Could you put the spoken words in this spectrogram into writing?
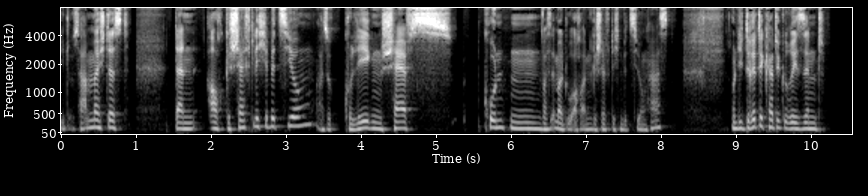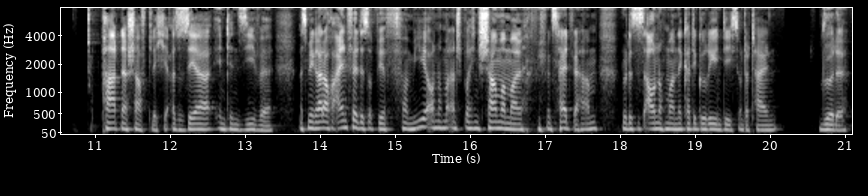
wie du es haben möchtest. Dann auch geschäftliche Beziehungen, also Kollegen, Chefs, Kunden, was immer du auch an geschäftlichen Beziehungen hast. Und die dritte Kategorie sind partnerschaftliche, also sehr intensive. Was mir gerade auch einfällt, ist, ob wir Familie auch nochmal ansprechen. Schauen wir mal, wie viel Zeit wir haben. Nur das ist auch nochmal eine Kategorie, in die ich es unterteilen würde.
